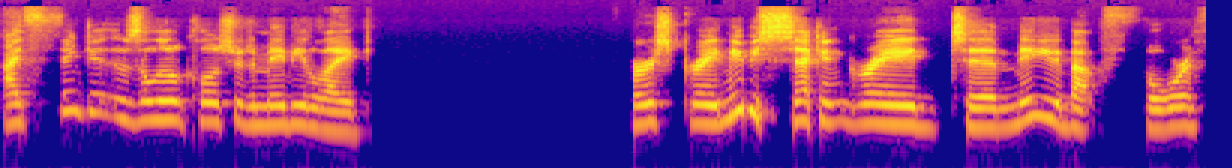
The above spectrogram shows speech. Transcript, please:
I think it was a little closer to maybe like first grade, maybe second grade to maybe about fourth.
